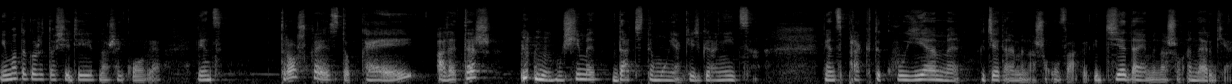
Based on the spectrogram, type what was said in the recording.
mimo tego, że to się dzieje w naszej głowie. Więc troszkę jest ok, ale też musimy dać temu jakieś granice. Więc praktykujemy, gdzie dajemy naszą uwagę, gdzie dajemy naszą energię.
